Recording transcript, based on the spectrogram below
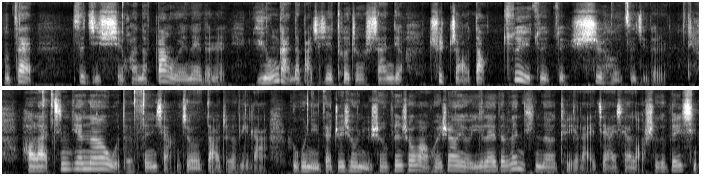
不在。自己喜欢的范围内的人，勇敢的把这些特征删掉，去找到最最最适合自己的人。好了，今天呢，我的分享就到这里啦。如果你在追求女生分手挽回上有一类的问题呢，可以来加一下老师的微信，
